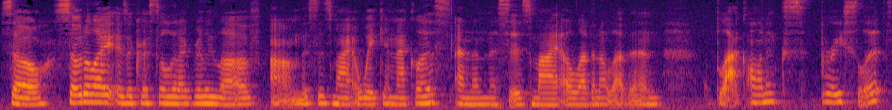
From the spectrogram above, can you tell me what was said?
So sodalite is a crystal that I really love. Um, this is my awaken necklace and then this is my 1111 black onyx bracelet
